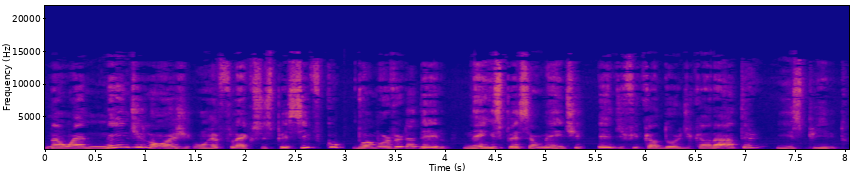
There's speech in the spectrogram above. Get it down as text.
não é nem de longe um reflexo específico do amor verdadeiro, nem especialmente edificador de caráter e espírito.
